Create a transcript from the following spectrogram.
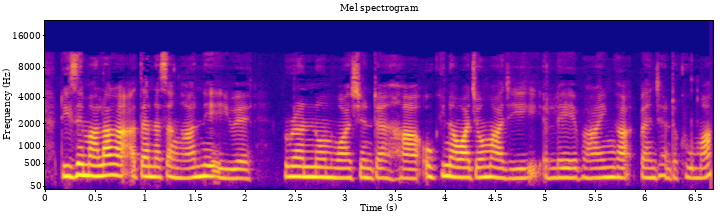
။ဒီဇင်ဘာလက အသက်25နှစ်အရွယ် Brannon Washington ဟာအိုကီနာဝါကျွန်းမကြီး အလဲပိုင်းက ပန်းခြံတစ်ခုမှာ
